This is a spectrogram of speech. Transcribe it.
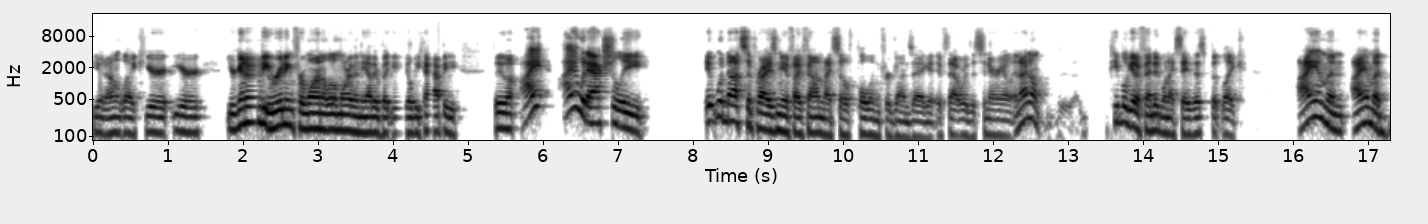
You know, like you're you're you're going to be rooting for one a little more than the other, but you'll be happy. I I would actually it would not surprise me if I found myself pulling for Gonzaga if that were the scenario. And I don't people get offended when I say this, but like I am an I am a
